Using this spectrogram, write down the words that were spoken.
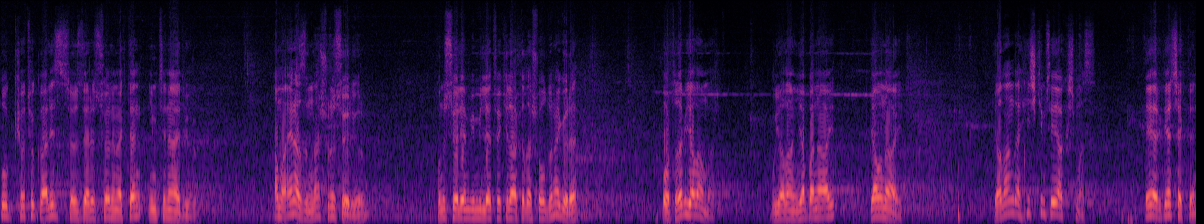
Bu kötü galiz sözleri söylemekten imtina ediyorum. Ama en azından şunu söylüyorum. Bunu söyleyen bir milletvekili arkadaş olduğuna göre ortada bir yalan var. Bu yalan ya bana ait ya ona ait. Yalan da hiç kimseye yakışmaz. Eğer gerçekten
